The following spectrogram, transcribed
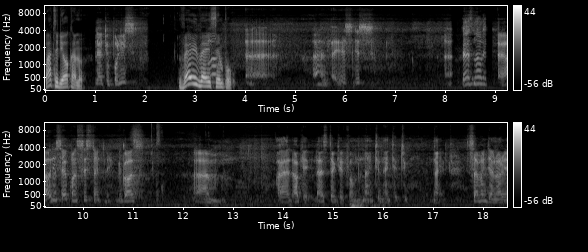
them wate deɛ ɔka no there to police. very very simple And it's, it's Personally, uh, I would say consistently because, um, well, okay, let's take it from 1992. Nine, 7 January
